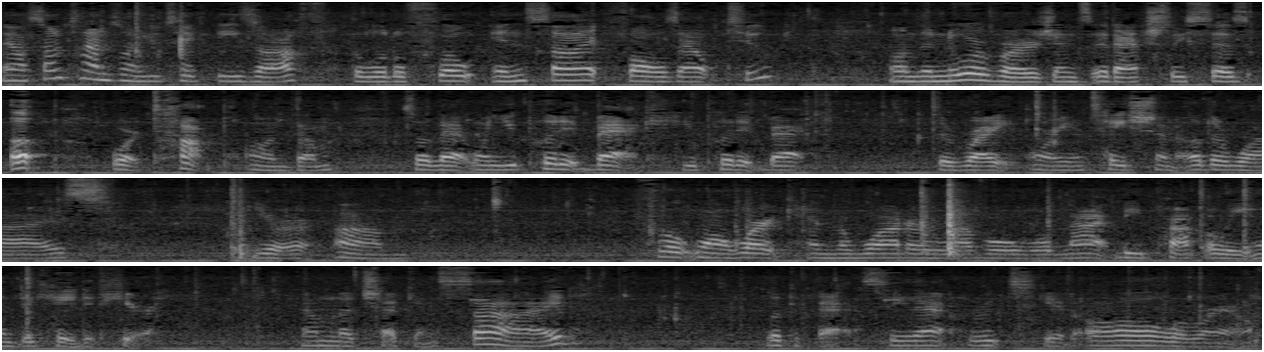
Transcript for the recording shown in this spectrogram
Now sometimes when you take these off, the little float inside falls out too. On the newer versions, it actually says up or top on them so that when you put it back, you put it back the right orientation. Otherwise, your um, float won't work and the water level will not be properly indicated here. I'm going to check inside. Look at that. See that? Roots get all around.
